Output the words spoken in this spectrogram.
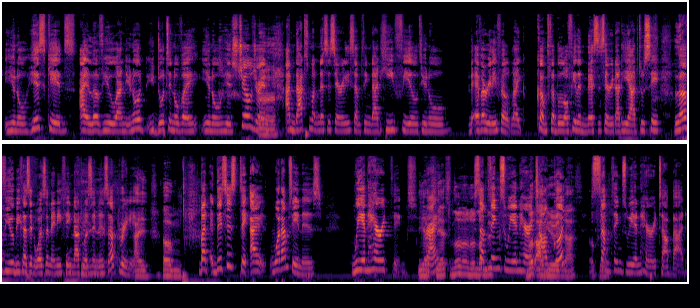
you know, his kids, I love you, and, you know, you doting over, you know, his children. Uh-huh. And that's not necessarily something that he feels, you know, ever really felt like comfortable or feeling necessary that he had to say, love you, because it wasn't anything that was in his upbringing. I, um, but this is, the, I, what I'm saying is, we inherit things, yes, right? yes. No, no, no. Some not this- things we inherit are good. Okay. Some things we inherit are bad.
